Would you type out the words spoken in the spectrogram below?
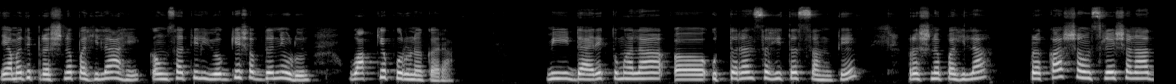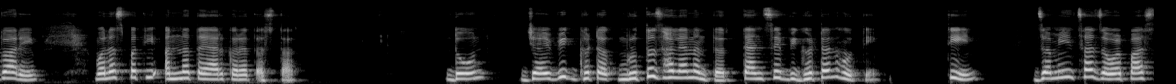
यामध्ये प्रश्न पहिला आहे कंसातील योग्य शब्द निवडून वाक्य पूर्ण करा. मी डायरेक्ट तुम्हाला उत्तरांसहितच सांगते. प्रश्न पहिला प्रकाश संश्लेषणाद्वारे वनस्पती अन्न तयार करत असतात. दोन जैविक घटक मृत झाल्यानंतर त्यांचे विघटन होते. तीन जमिनीचा जवळपास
